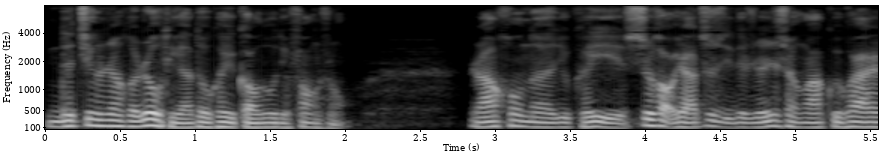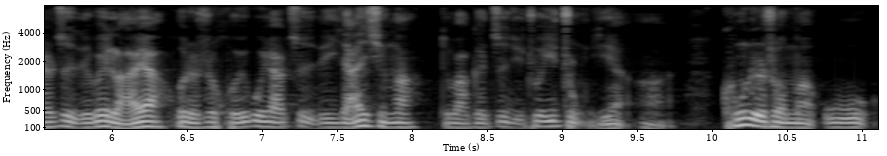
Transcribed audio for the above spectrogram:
你的精神和肉体啊都可以高度的放松，然后呢就可以思考一下自己的人生啊，规划一下自己的未来呀，或者是回顾一下自己的言行啊，对吧？给自己做一总结啊。孔子说嘛，五。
